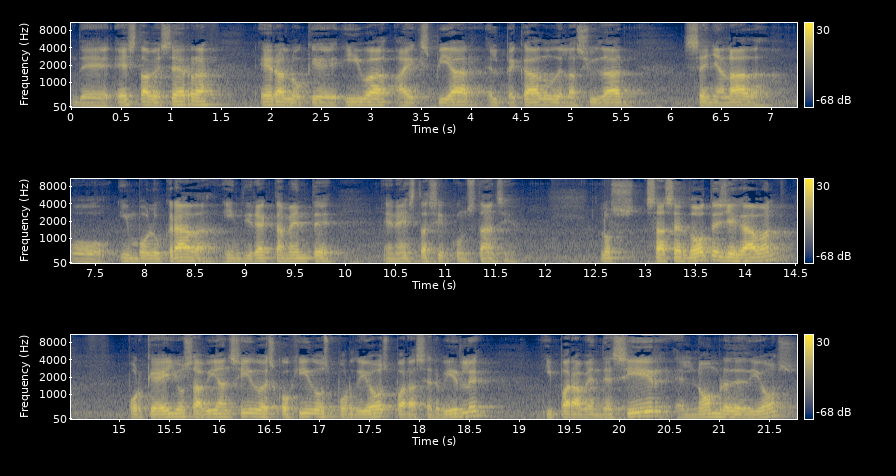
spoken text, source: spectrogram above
de esta becerra era lo que iba a expiar el pecado de la ciudad señalada o involucrada indirectamente en esta circunstancia. Los sacerdotes llegaban porque ellos habían sido escogidos por Dios para servirle y para bendecir el nombre de Dios,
